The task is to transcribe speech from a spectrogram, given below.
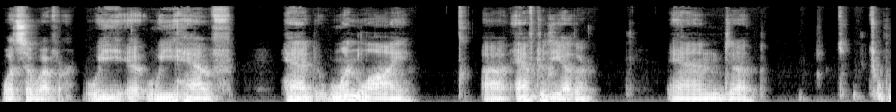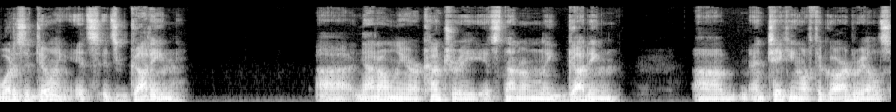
whatsoever. We, uh, we have had one lie uh, after the other. And uh, what is it doing? It's, it's gutting uh, not only our country, it's not only gutting um, and taking off the guardrails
